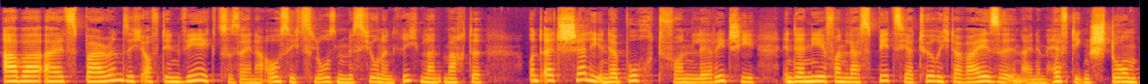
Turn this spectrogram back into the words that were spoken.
Aber als Byron sich auf den Weg zu seiner aussichtslosen Mission in Griechenland machte und als Shelley in der Bucht von Lerici in der Nähe von La Spezia törichterweise in einem heftigen Sturm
